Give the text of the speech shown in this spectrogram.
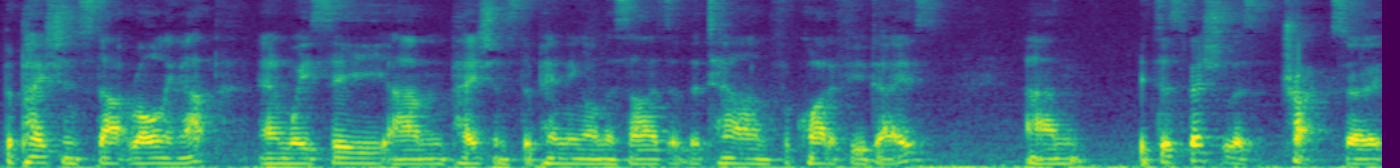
the patients start rolling up, and we see um, patients, depending on the size of the town, for quite a few days. Um, it's a specialist truck, so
